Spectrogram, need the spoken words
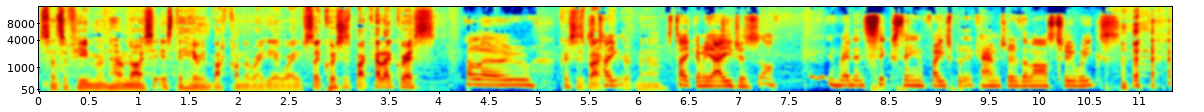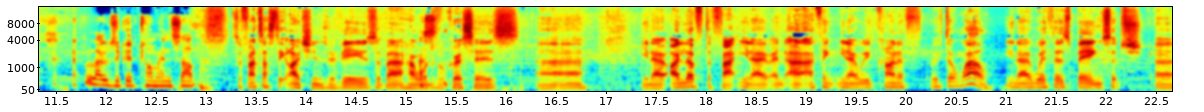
sense of humour and how nice it is to hear him back on the radio waves. So Chris is back. Hello, Chris. Hello. Chris is back. take- Good now. It's taken me ages. I've invented 16 Facebook accounts over the last two weeks. Loads of good comments up. So fantastic iTunes reviews about how wonderful Chris is. Uh, you know, I love the fact, you know, and I think you know we've kind of we've done well, you know, with us being such uh,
